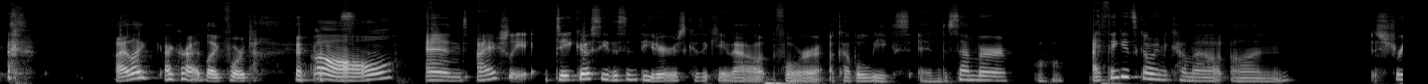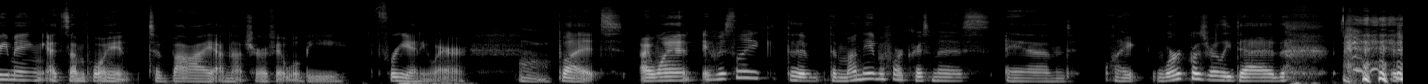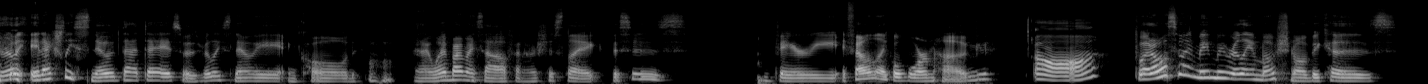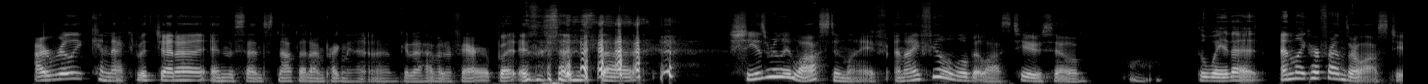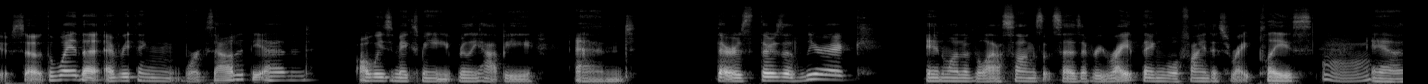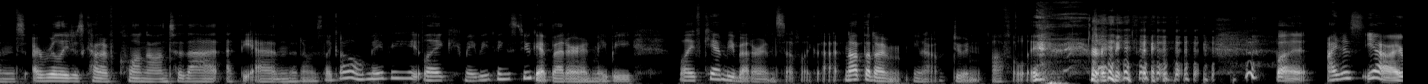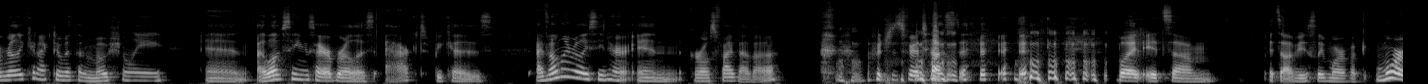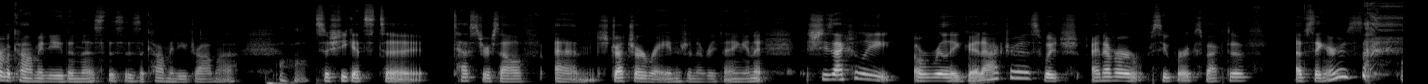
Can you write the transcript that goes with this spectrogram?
I like I cried like four times. Oh. And I actually did go see this in theaters because it came out for a couple weeks in December. Mm-hmm. I think it's going to come out on streaming at some point to buy. I'm not sure if it will be free anywhere. Mm. But I went it was like the the Monday before Christmas and like work was really dead. it was really it actually snowed that day, so it was really snowy and cold. Mm-hmm. And I went by myself and I was just like, this is very it felt like a warm hug. Aww. But also it made me really emotional because I really connect with Jenna in the sense not that I'm pregnant and I'm gonna have an affair, but in the sense that she is really lost in life and i feel a little bit lost too so the way that and like her friends are lost too so the way that everything works out at the end always makes me really happy and there's there's a lyric in one of the last songs that says every right thing will find its right place Aww. and i really just kind of clung on to that at the end and i was like oh maybe like maybe things do get better and maybe life can be better and stuff like that. Not that I'm, you know, doing awfully or anything. but I just, yeah, I really connected with him emotionally. And I love seeing Sara Bareilles act because I've only really seen her in Girls Five Eva, mm-hmm. which is fantastic. but it's um it's obviously more of a more of a comedy than this. This is a comedy drama. Mm-hmm. So she gets to test herself and stretch her range and everything. And it, she's actually a really good actress, which I never super expect of of singers.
